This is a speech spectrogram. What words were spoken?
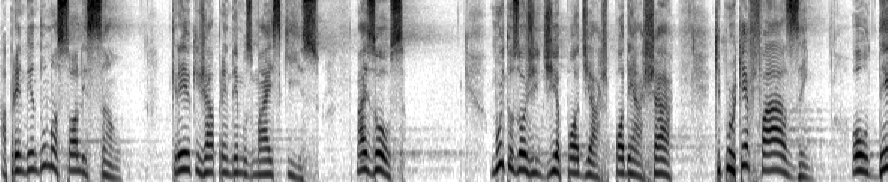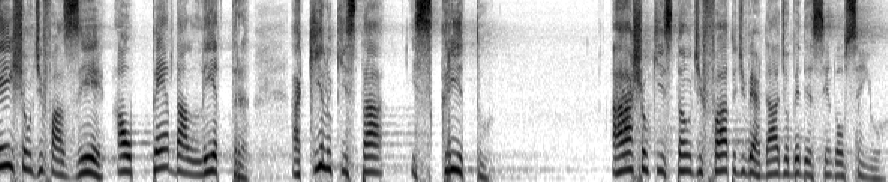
aprendendo uma só lição. Creio que já aprendemos mais que isso. Mas ouça, muitos hoje em dia pode, podem achar que porque fazem ou deixam de fazer ao pé da letra aquilo que está escrito, acham que estão de fato e de verdade obedecendo ao Senhor.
